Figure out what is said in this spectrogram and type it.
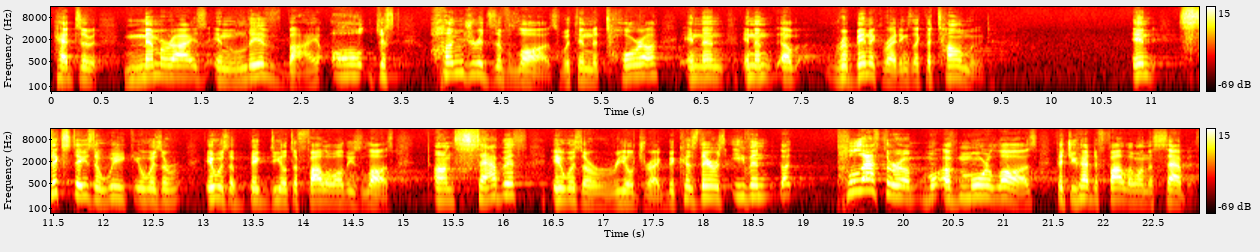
had to memorize and live by all just hundreds of laws within the Torah and then, and then uh, rabbinic writings like the Talmud. And six days a week, it was, a, it was a big deal to follow all these laws. On Sabbath, it was a real drag because there was even, plethora of more laws that you had to follow on the Sabbath.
